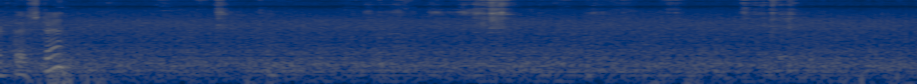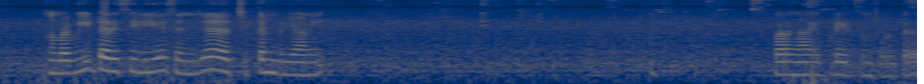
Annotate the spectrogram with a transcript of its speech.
எடுத்து வச்சுட்டு நம்ம வீட்டரிசிலேயே செஞ்ச சிக்கன் பிரியாணி. பாருங்க எப்படி இருக்குன்னு சொல்லிட்டு.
